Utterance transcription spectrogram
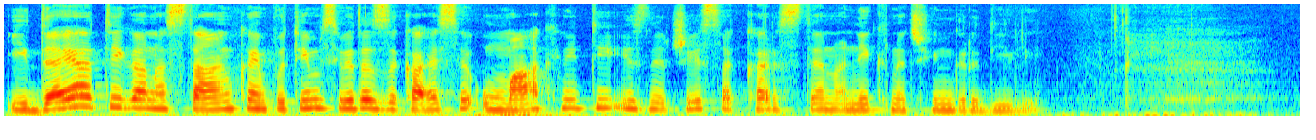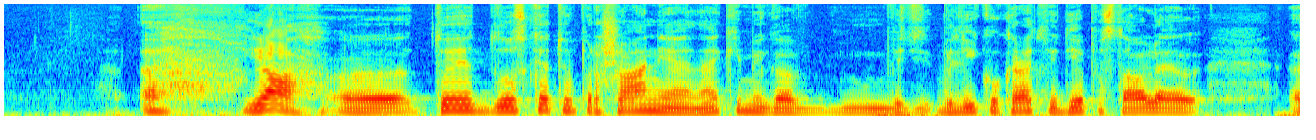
ideja tega nastanka in potem seveda, zakaj se umakniti iz nečesa, kar ste na nek način gradili. Uh, ja, uh, to je doskrat vprašanje, ne, ki mi ga veliko krat ljudje postavljajo. Uh,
